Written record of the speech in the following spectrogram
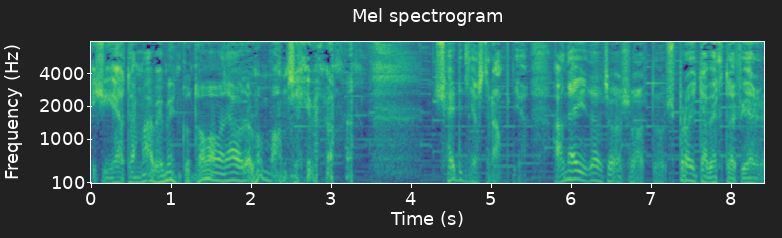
Ikke jeg, de har vi mynt, og tommer man av lomman, sier han særlig stramt, ja. Han er det så at sprøyta vekta for,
